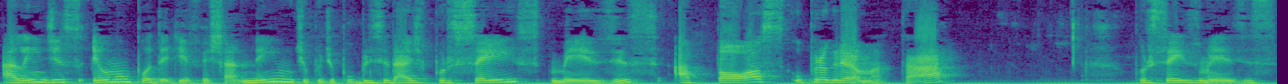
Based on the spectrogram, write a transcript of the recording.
Além disso, eu não poderia fechar nenhum tipo de publicidade por seis meses após o programa, tá? Por seis meses,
